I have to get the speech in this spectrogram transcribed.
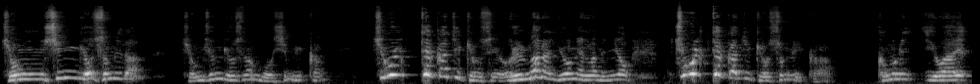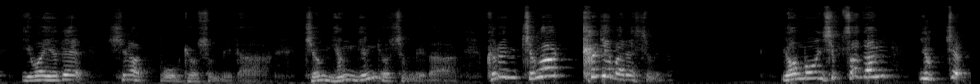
정신교수입니다. 정신교수는 무엇입니까? 죽을 때까지 교수예요. 얼마나 유명하면요, 죽을 때까지 교수입니까? 그분은 이화, 이화여대 신학부 교수입니다. 정형경 교수입니다. 그런 정확하게 말했습니다. 요한복음 14장 6절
